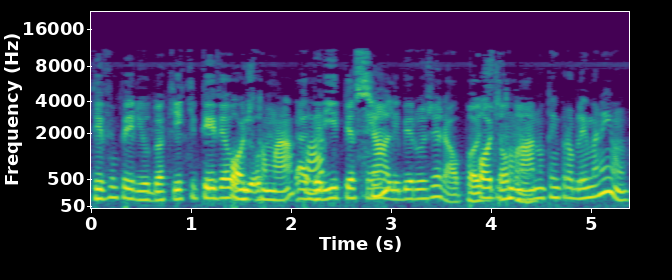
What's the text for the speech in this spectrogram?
teve um período aqui que teve pode a, tomar, a claro, gripe, assim, sim. ah, liberou geral, pode, pode tomar. tomar, não tem problema nenhum.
